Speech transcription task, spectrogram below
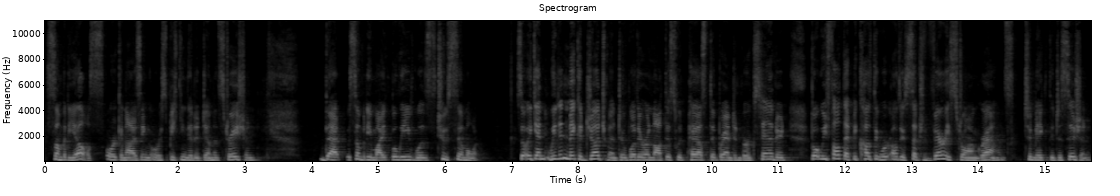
somebody else organizing or speaking at a demonstration that somebody might believe was too similar. So again, we didn't make a judgment of whether or not this would pass the Brandenburg standard, but we felt that because there were other such very strong grounds to make the decision,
